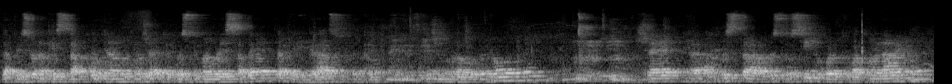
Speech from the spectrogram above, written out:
la persona che sta coordinando il progetto è questo Emanuele Sabetta, che ringrazio perché sta facendo un lavoro enorme, c'è eh, questo sito, quello trovato online,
